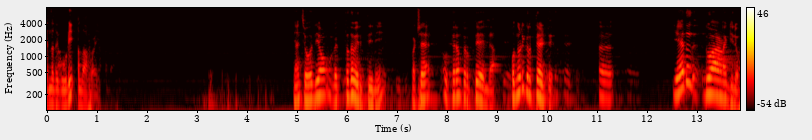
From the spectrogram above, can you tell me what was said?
എന്നത് കൂടി അള്ളാഹു അറിയാം ഞാൻ ചോദ്യം വ്യക്തത വരുത്തിനി പക്ഷെ ഉത്തരം തൃപ്തിയായില്ല. ഒന്നുകൂടി കൃത്യമായിട്ട് ഏത് ഇതുവാണെങ്കിലും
